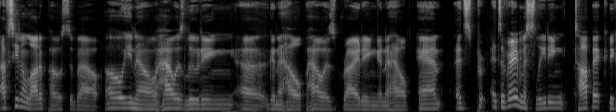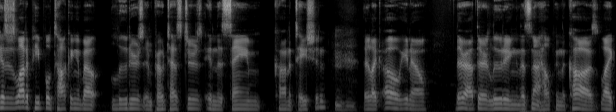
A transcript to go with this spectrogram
I've seen a lot of posts about, oh, you know, how is looting uh, gonna help? How is rioting gonna help? And it's it's a very misleading topic because there's a lot of people talking about looters and protesters in the same connotation. Mhm. They're like, oh, you know, they're out there looting. That's not helping the cause. Like,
